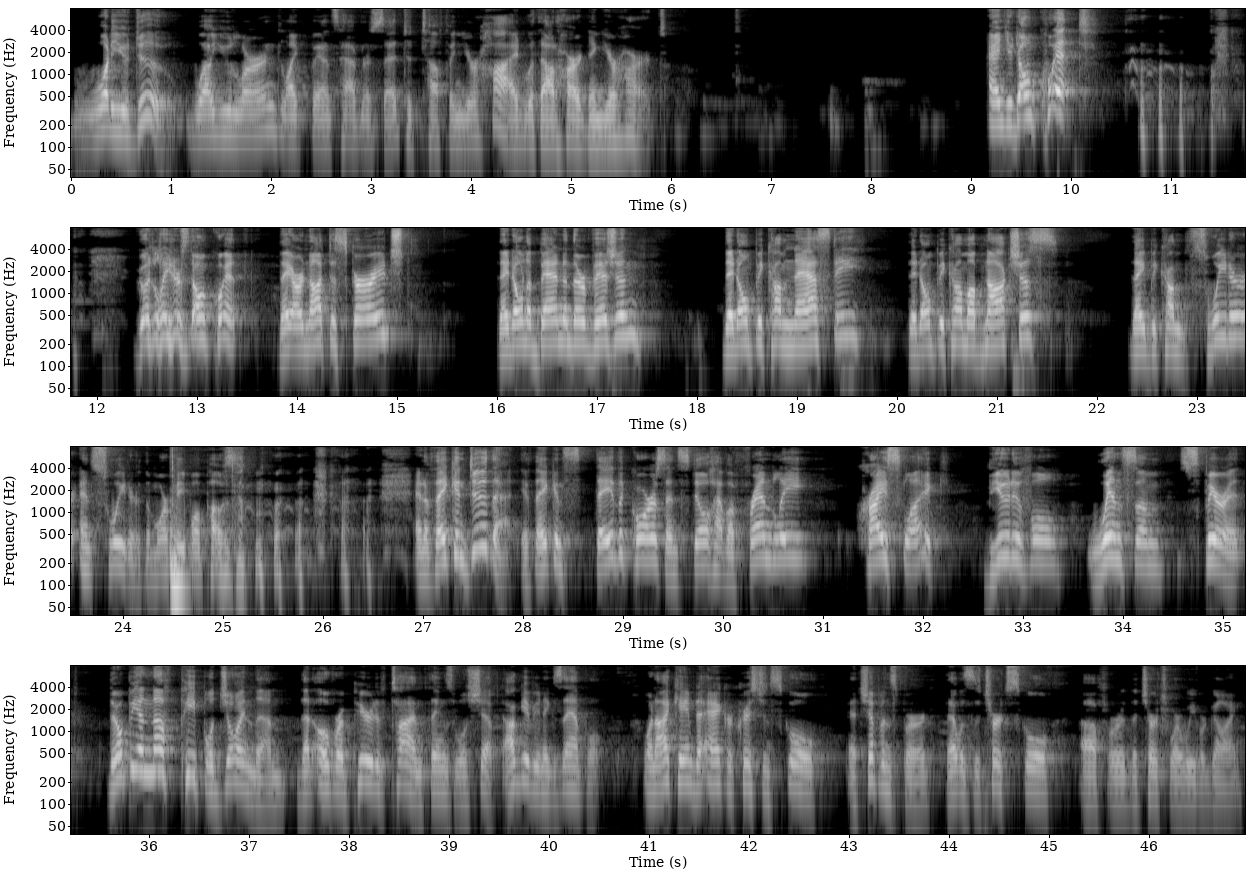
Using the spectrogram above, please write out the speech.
what do you do? Well, you learn, like Vance Havner said, to toughen your hide without hardening your heart. And you don't quit. Good leaders don't quit. They are not discouraged. They don't abandon their vision. They don't become nasty. They don't become obnoxious. They become sweeter and sweeter the more people oppose them. and if they can do that, if they can stay the course and still have a friendly, Christ like, beautiful, winsome spirit, there'll be enough people join them that over a period of time things will shift. I'll give you an example. When I came to Anchor Christian School at Shippensburg, that was the church school uh, for the church where we were going,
